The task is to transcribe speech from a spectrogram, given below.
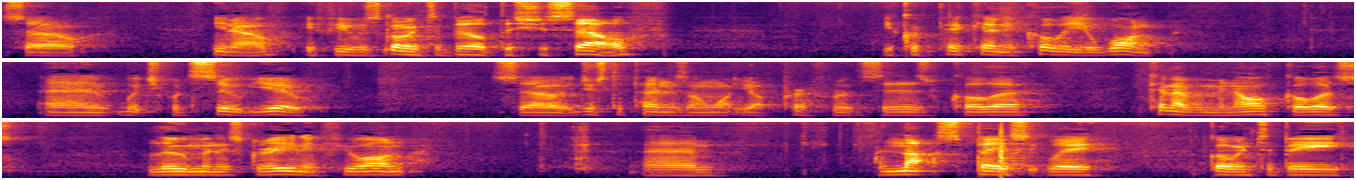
So, you know, if you was going to build this yourself, you could pick any colour you want, uh, which would suit you. So it just depends on what your preference is, colour can have them in all colours luminous green if you want. Um, and that's basically going to be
